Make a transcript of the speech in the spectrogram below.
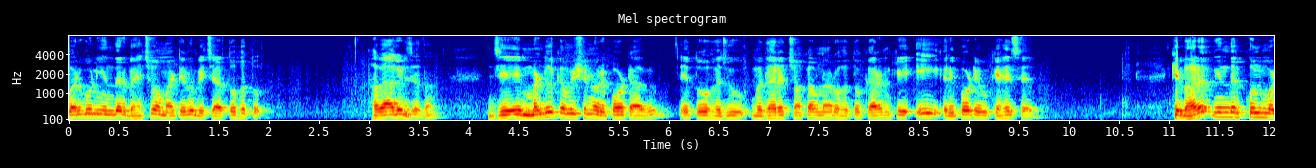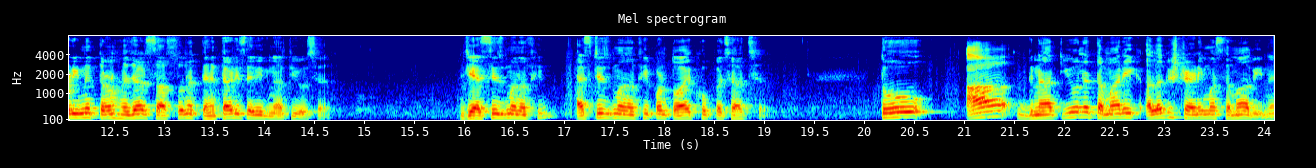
વર્ગોની અંદર વહેંચવા માટેનો વિચાર તો હતો. હવે આગળ જતા, જે મંડળ કમિશનનો રિપોર્ટ આવ્યો, એ તો હજુ વધારે ચોંકાવનારો હતો, કારણ કે એ રિપોર્ટ એવું કહે છે કે ભારતની અંદર કુલ મળીને ત્રણ હજાર સાતસો ને તેતાળીસ એવી જ્ઞાતિઓ છે. જે એસસીઝમાં નથી, એસટીઝમાં નથી, પણ તોય ખૂબ પછાત છે. તો આ જ્ઞાતિઓને તમારી એક અલગ શ્રેણીમાં સમાવીને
